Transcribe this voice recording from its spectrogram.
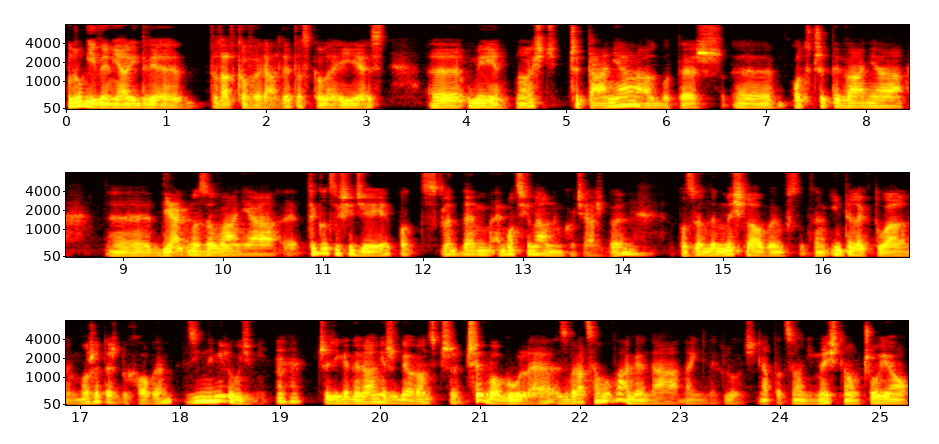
Drugi wymiar i dwie dodatkowe rady to z kolei jest e, umiejętność czytania albo też e, odczytywania, e, diagnozowania tego, co się dzieje pod względem emocjonalnym chociażby, Mhm. pod względem myślowym, pod względem intelektualnym, może też duchowym z innymi ludźmi. Mhm. Czyli generalnie rzecz biorąc, czy, czy w ogóle zwracam uwagę na, na innych ludzi, na to, co oni myślą, czują,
